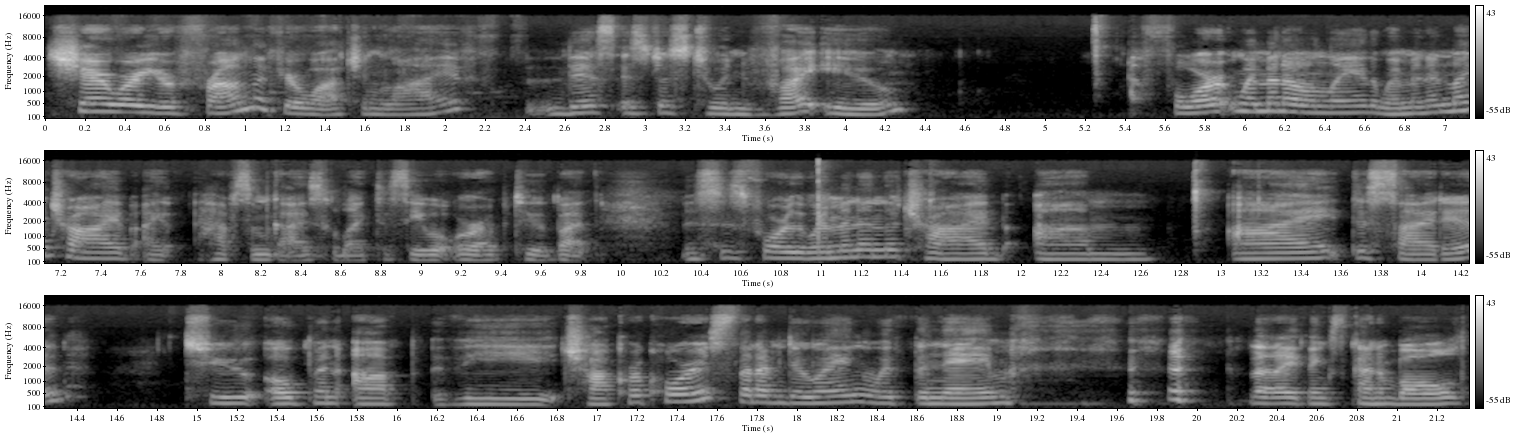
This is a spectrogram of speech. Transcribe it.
Share where you're from if you're watching live. This is just to invite you for women only, the women in my tribe. I have some guys who like to see what we're up to, but this is for the women in the tribe. Um, I decided to open up the chakra course that I'm doing with the name that I think is kind of bold.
